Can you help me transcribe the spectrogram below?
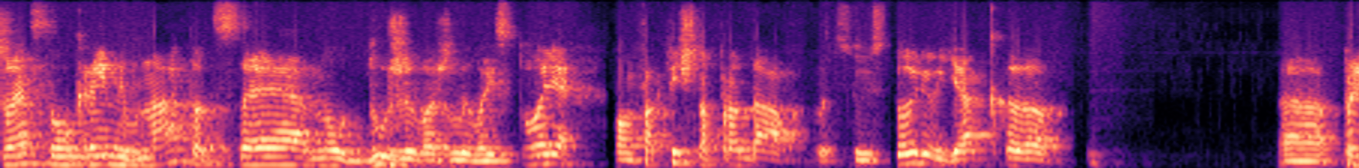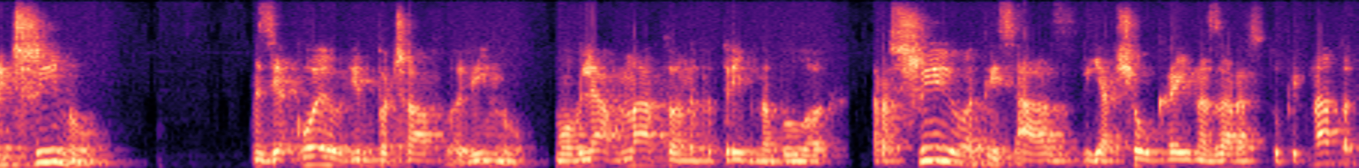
Членство України в НАТО це ну дуже важлива історія. Він фактично продав цю історію як е, е, причину, з якою він почав війну. Мовляв, НАТО не потрібно було розширюватись. А якщо Україна зараз вступить в НАТО,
